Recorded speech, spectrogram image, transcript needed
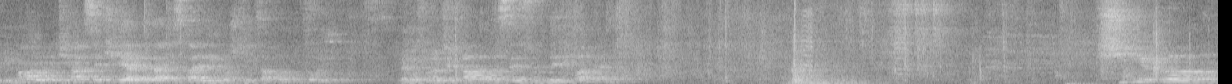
primar, original, se pierde, da? dispare din conștiința pământului. Pe măsură ce capătă sensul derivat de noi. Și um,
